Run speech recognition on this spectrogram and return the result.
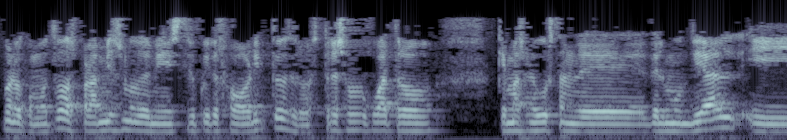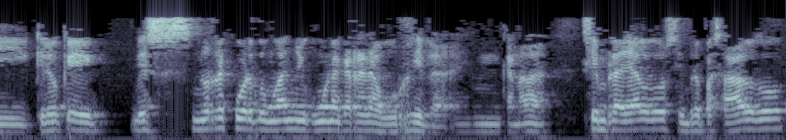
bueno, como todos, para mí es uno de mis circuitos favoritos, de los tres o cuatro que más me gustan de- del Mundial y creo que es, no recuerdo un año con una carrera aburrida en Canadá. Siempre hay algo, siempre pasa algo,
